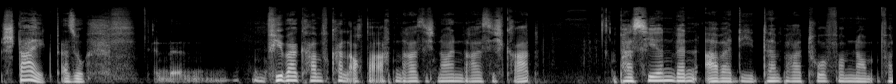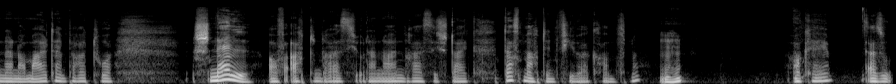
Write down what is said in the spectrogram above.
steigt. Also ein Fieberkrampf kann auch bei 38, 39 Grad passieren, wenn aber die Temperatur vom, von der Normaltemperatur schnell auf 38 oder 39 steigt, das macht den Fieberkrampf, ne? Mhm. Okay. Also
